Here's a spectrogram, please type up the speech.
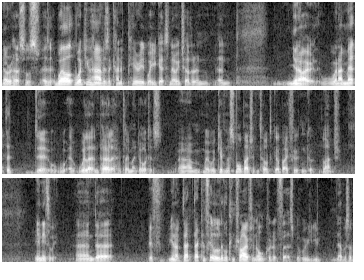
No rehearsals. Well, what you have is a kind of period where you get to know each other, and, and you know, I, when I met the, the Willa and Perla, who play my daughters, um, we were given a small budget and told to go buy food and cook lunch in Italy, and uh, if you know that that can feel a little contrived and awkward at first, but we you, that was a,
